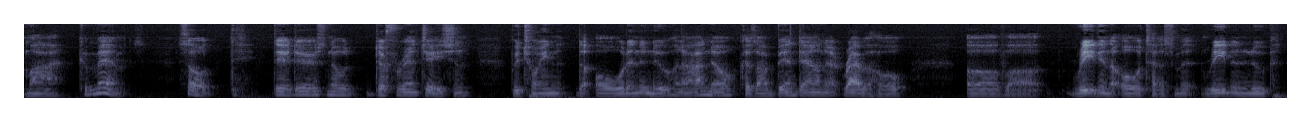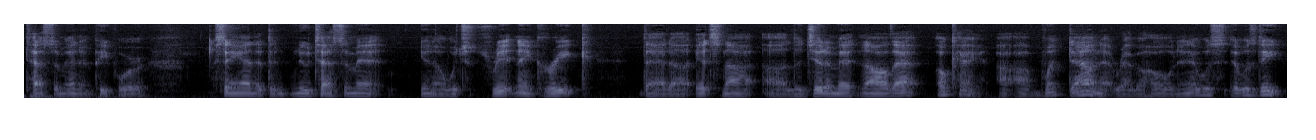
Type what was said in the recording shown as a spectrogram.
my commandments. So there, there's no differentiation between the old and the new. And I know because I've been down that rabbit hole of uh, reading the Old Testament, reading the New Testament, and people were saying that the New Testament, you know, which is written in Greek, that uh, it's not uh, legitimate and all that. Okay, I, I went down that rabbit hole and it was it was deep.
